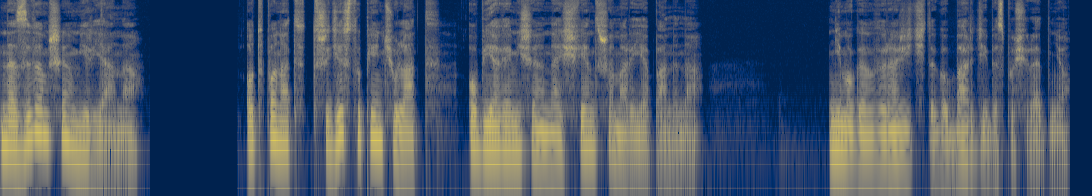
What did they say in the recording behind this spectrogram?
Nazywam się Mirjana. Od ponad 35 lat objawia mi się Najświętsza Maryja Panna. Nie mogę wyrazić tego bardziej bezpośrednio.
